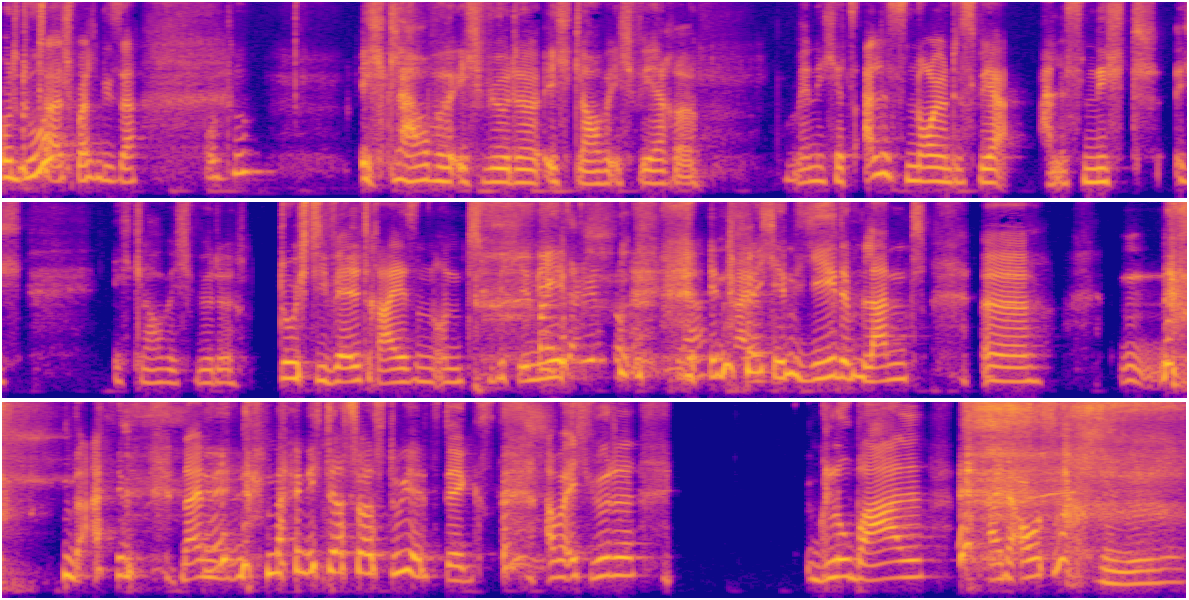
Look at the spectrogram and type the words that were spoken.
Und du? Total spannend, Lisa. Und du? Ich glaube, ich würde, ich glaube, ich wäre, wenn ich jetzt alles neu und es wäre alles nicht, ich, ich glaube, ich würde durch die Welt reisen und mich in, je, Ja, in, mich in jedem Land, äh, nein, nein, nein, nicht das, was du jetzt denkst, aber ich würde global eine Auswahl,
